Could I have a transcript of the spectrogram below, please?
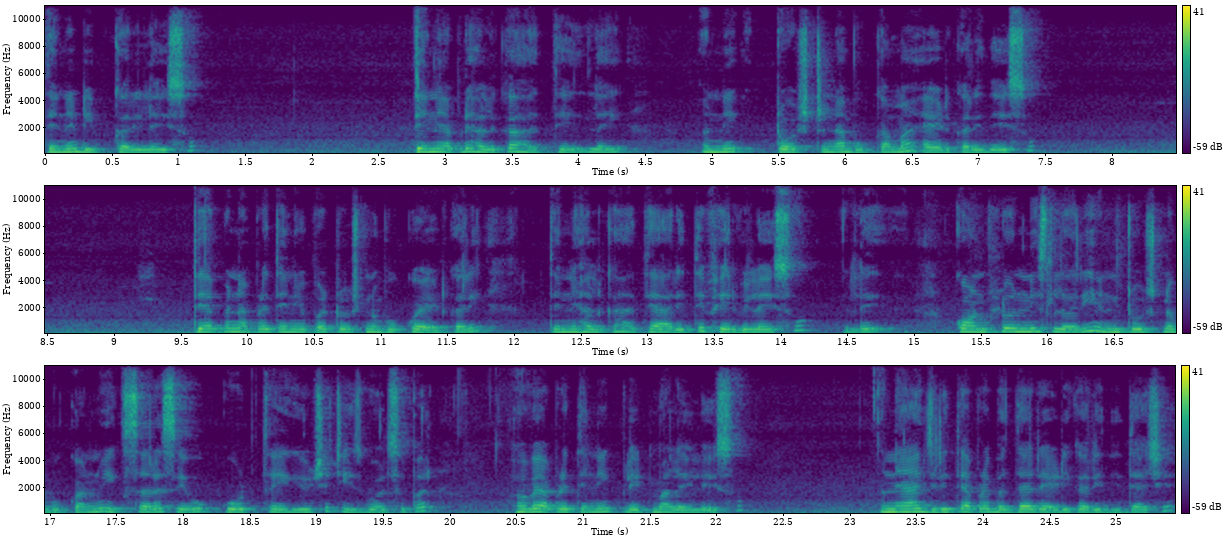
તેને ડીપ કરી લઈશું. તેને આપણે હલકા હાથે લઈ અને ટોસ્ટના ભૂક્કામાં એડ કરી દઈશું. ત્યાં પણ આપણે તેની ઉપર ટોસ્ટનો ભૂકો એડ કરી તેને હલકા હાથે આ રીતે ફેરવી લઈશું. એટલે કોર્નફ્લોરની સ્લરી અને ટોસ્ટના ભૂકાનું એક સરસ એવું કોટ થઈ ગયું છે ચીઝ બોલ્સ ઉપર. હવે આપણે તેને એક પ્લેટમાં લઈ લઈશું. અને આ જ રીતે આપણે બધા રેડી કરી દીધા છે.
